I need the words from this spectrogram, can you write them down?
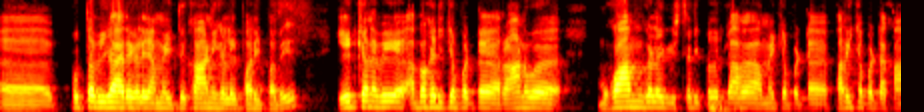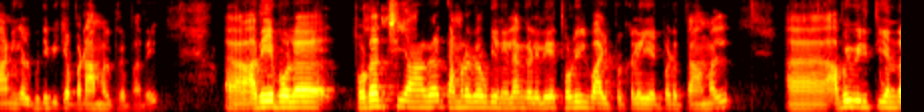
ஆஹ் புத்த அமைத்து காணிகளை பறிப்பது ஏற்கனவே அபகரிக்கப்பட்ட இராணுவ முகாம்களை விஸ்தரிப்பதற்காக அமைக்கப்பட்ட பறிக்கப்பட்ட காணிகள் விடுவிக்கப்படாமல் இருப்பது. அதே போல தொடர்ச்சியாக தமிழர்களுடைய நிலங்களிலே தொழில் வாய்ப்புகளை ஏற்படுத்தாமல் அபிவிருத்தி என்ற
